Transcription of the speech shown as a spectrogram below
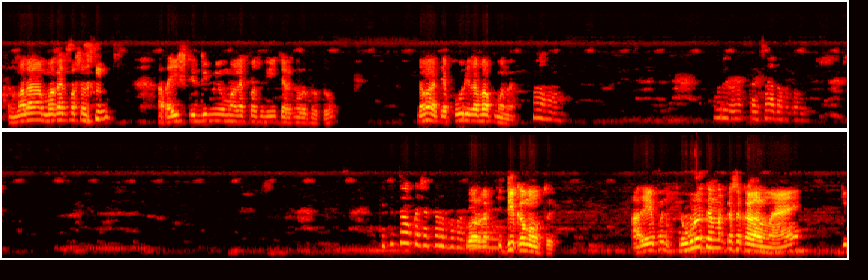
आणि मला मगाचपासून आता इष्टी मी मगाचपासून विचार करत होतो. त्या पुरीचा बाप म्हण. हं, हं. पुरी काय साधा होता. किती चौकशा करत होता पोरगा किती कमावतोय? अरे पण एवढं त्यांना कसं कळालं नाही की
